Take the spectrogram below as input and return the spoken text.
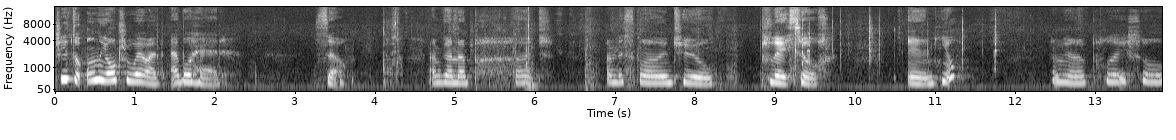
She's the only ultra whale I've ever had. So, I'm gonna put, I'm just going to place her in here. I'm gonna place her,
